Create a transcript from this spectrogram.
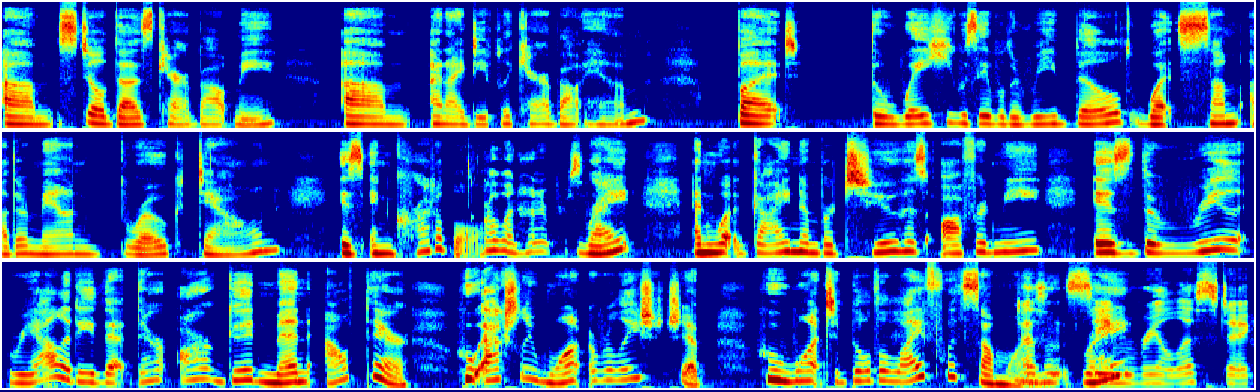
um, still does care about me, um, and I deeply care about him. But the way he was able to rebuild what some other man broke down is incredible Oh, 100%. right? And what guy number two has offered me is the real reality that there are good men out there who actually want a relationship, who want to build a life with someone. Doesn't seem right? realistic,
